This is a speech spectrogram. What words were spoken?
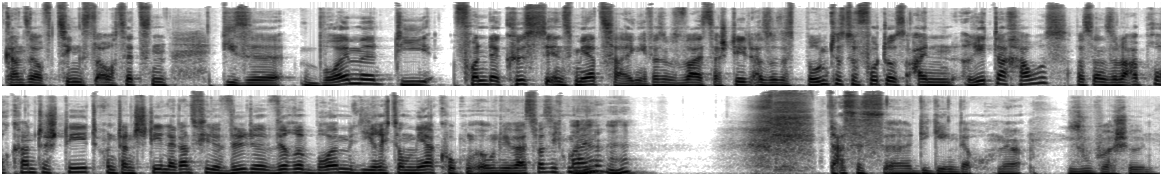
kannst du auf Zingst auch setzen, diese Bäume, die von der Küste ins Meer zeigen. Ich weiß nicht, ob du weißt, da steht, also das berühmteste Foto ist ein Reddachhaus, was an so einer Abbruchkante steht und dann stehen da ganz viele wilde, wirre Bäume, die Richtung Meer gucken irgendwie. Weißt du, was ich meine? Das ist äh, die Gegend da oben, ja. Super schön.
